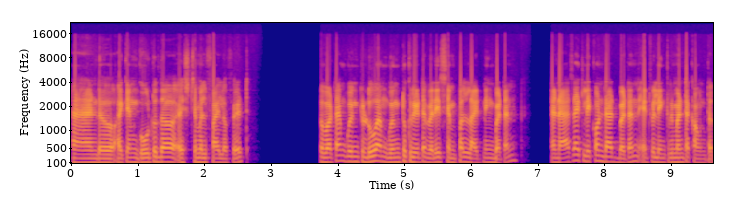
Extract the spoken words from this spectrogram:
and uh, I can go to the HTML file of it. So what I'm going to do, I'm going to create a very simple lightning button and as I click on that button it will increment a counter.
